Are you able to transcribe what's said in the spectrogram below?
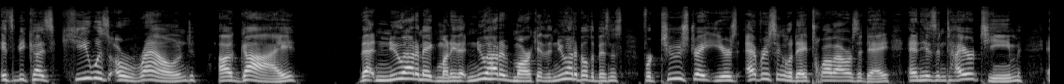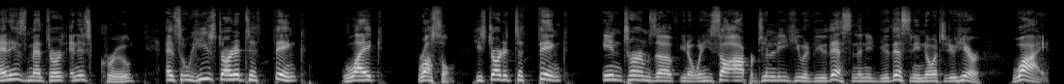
It's because he was around a guy that knew how to make money, that knew how to market, that knew how to build a business for two straight years, every single day, 12 hours a day, and his entire team and his mentors and his crew. And so he started to think like Russell. He started to think in terms of, you know, when he saw opportunity, he would view this and then he'd view this and he'd know what to do here. Why?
